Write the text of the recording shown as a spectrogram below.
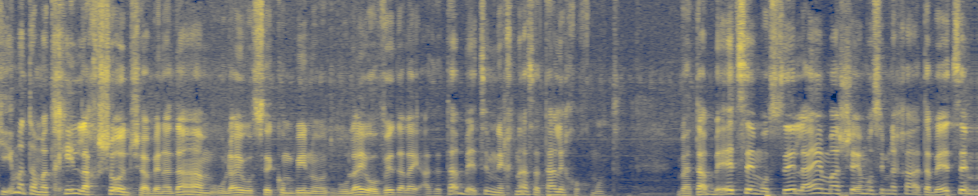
כי אם אתה מתחיל לחשוד שהבן אדם אולי הוא עושה קומבינות ואולי הוא עובד עליי, אז אתה בעצם נכנס אתה לחוכמות. ואתה בעצם עושה להם מה שהם עושים לך, אתה בעצם,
